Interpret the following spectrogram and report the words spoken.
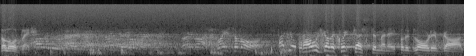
The Lord bless you. You always got a quick testimony for the glory of God?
